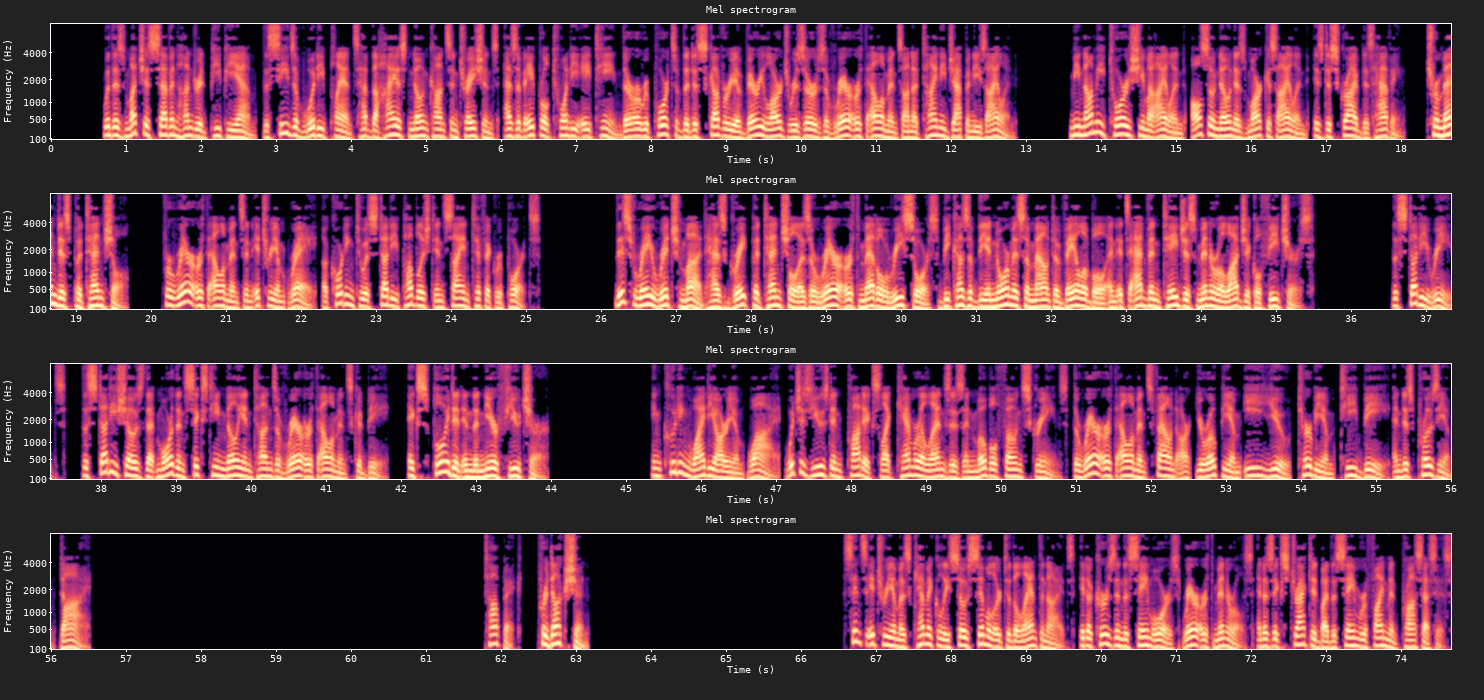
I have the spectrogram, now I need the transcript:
With as much as 700 ppm, the seeds of woody plants have the highest known concentrations. As of April 2018, there are reports of the discovery of very large reserves of rare earth elements on a tiny Japanese island. Minami Torishima Island, also known as Marcus Island, is described as having tremendous potential for rare earth elements and yttrium REY, according to a study published in Scientific Reports. This REY-rich mud has great potential as a rare earth metal resource because of the enormous amount available and its advantageous mineralogical features." The study reads, The study shows that more than 16 million tons of rare earth elements could be exploited in the near future including yttrium y, which is used in products like camera lenses and mobile phone screens. The rare earth elements found are europium EU, terbium Tb, and dysprosium Di. Topic: Production. Since yttrium is chemically so similar to the lanthanides, it occurs in the same ores rare earth minerals and is extracted by the same refinement processes.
